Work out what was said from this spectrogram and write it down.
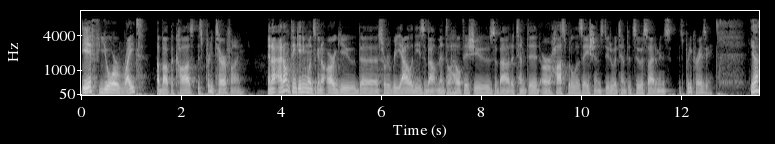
if you're right about the cause it's pretty terrifying and I, don't think anyone's going to argue the sort of realities about mental health issues about attempted or hospitalizations due to attempted suicide i mean it's, it's pretty crazy yeah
